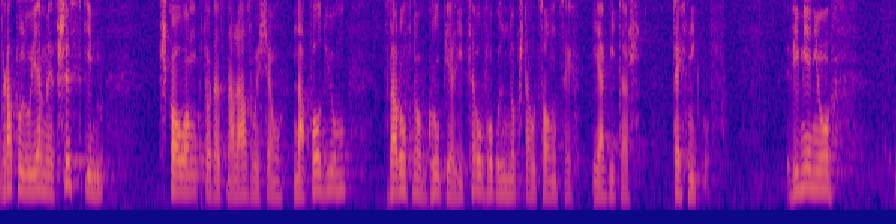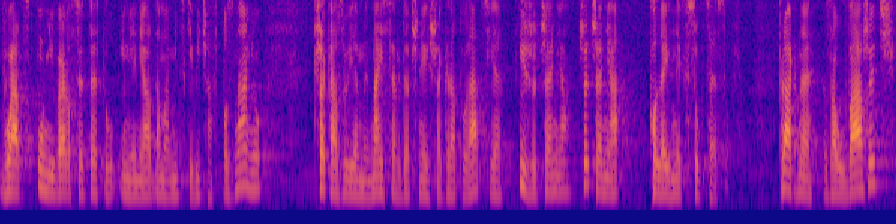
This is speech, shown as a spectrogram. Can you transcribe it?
gratulujemy wszystkim szkołom, które znalazły się na podium, zarówno w grupie liceów ogólnokształcących, jak i też techników. W imieniu władz Uniwersytetu imienia Adama Mickiewicza w Poznaniu przekazujemy najserdeczniejsze gratulacje i życzenia, życzenia kolejnych sukcesów. Pragnę zauważyć,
